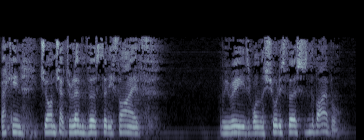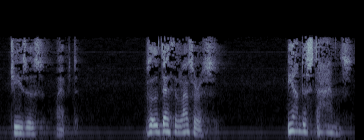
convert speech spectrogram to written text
Back in John chapter 11 verse 35, we read one of the shortest verses in the Bible. Jesus wept. It was at the death of Lazarus. He understands.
